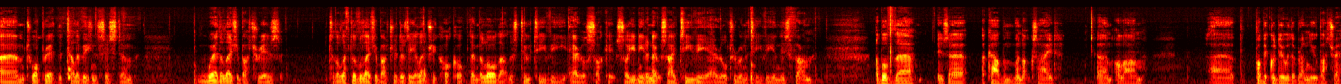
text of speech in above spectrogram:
um, to operate the television system. Where the leisure battery is to the left of the leisure battery there's the electric hookup then below that there's two TV aerial sockets. So you need an outside TV aerial to run a TV in this van. Above there is a, a carbon monoxide um, alarm uh, probably could do with a brand new battery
